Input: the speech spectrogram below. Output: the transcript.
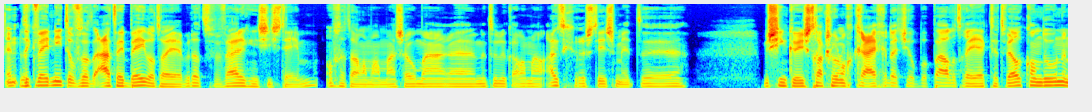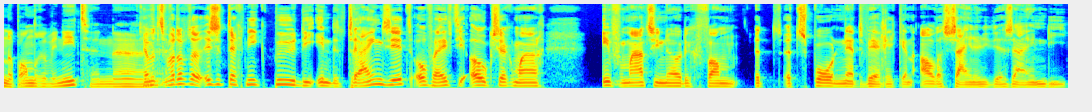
Want ik weet niet of dat ATB wat wij hebben, dat beveiligingssysteem, of dat allemaal maar zomaar eh, natuurlijk allemaal uitgerust is met... misschien kun je straks ook nog krijgen dat je op bepaalde trajecten het wel kan doen en op andere weer niet. En, eh, Ja, want wat dat is het techniek puur die in de trein zit? Of heeft hij ook, zeg maar, informatie nodig van het, het spoornetwerk en alle seinen die er zijn, die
